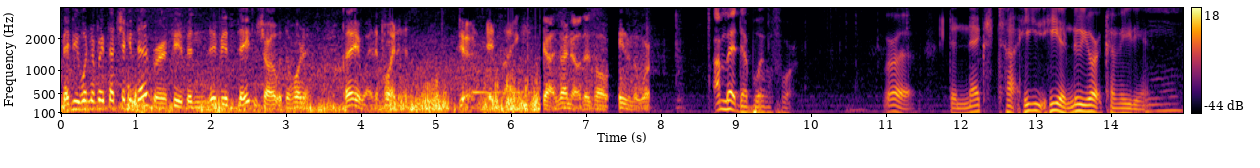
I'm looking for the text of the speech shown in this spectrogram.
maybe he wouldn't have raped that chick in Denver if he had been if he had stayed in Charlotte with the Hornets. But anyway, the point is, dude, it's like guys, I know there's all pain in the world. I met that boy before. Bruh, the next time he he a New York comedian.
